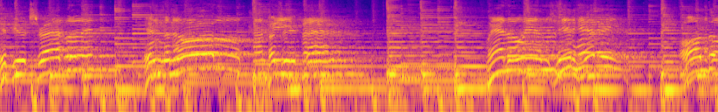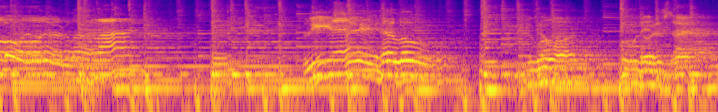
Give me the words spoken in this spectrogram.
If you're traveling in the North Country Fair, where the winds hit heavy on the borderline, please say hello to the one who lives there.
